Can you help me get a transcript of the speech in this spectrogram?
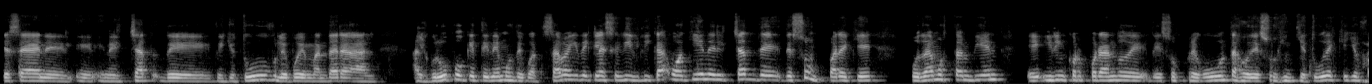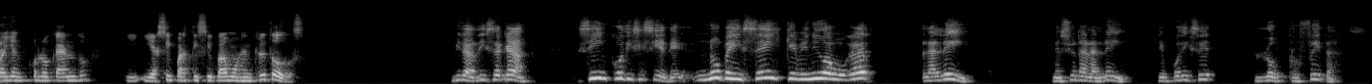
ya sea en el, en el chat de, de, YouTube, le pueden mandar al, al, grupo que tenemos de WhatsApp y de clase bíblica, o aquí en el chat de, de Zoom, para que podamos también eh, ir incorporando de, de, sus preguntas o de sus inquietudes que ellos vayan colocando y, y así participamos entre todos. Mira, dice acá, 5.17, no penséis que he venido a abogar la ley, menciona la ley. Después dice los profetas.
